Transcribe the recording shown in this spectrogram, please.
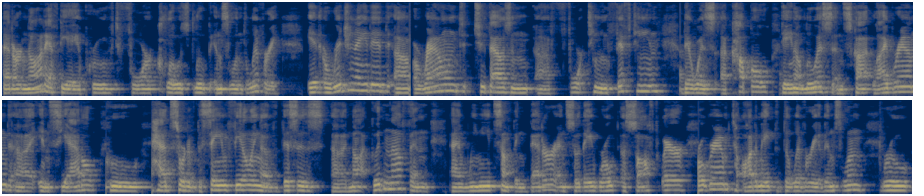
that are not FDA approved for closed loop insulin delivery. It originated uh, around 2014 15. There was a couple, Dana Lewis and Scott Leibrand uh, in Seattle, who had sort of the same feeling of this is uh, not good enough and, and we need something better. And so they wrote a software program to automate the delivery of insulin through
